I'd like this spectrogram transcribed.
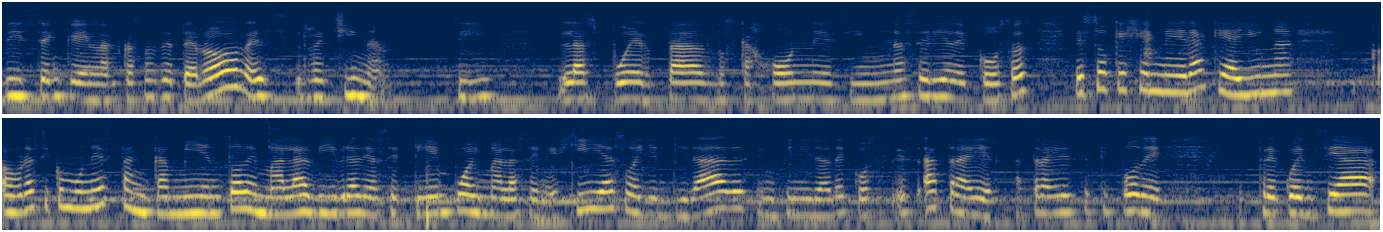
dicen que en las casas de terror es rechinan, ¿sí? Las puertas, los cajones y una serie de cosas. Eso que genera que hay una, ahora sí como un estancamiento de mala vibra de hace tiempo, hay malas energías o hay entidades, infinidad de cosas. Es atraer, atraer ese tipo de frecuencia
